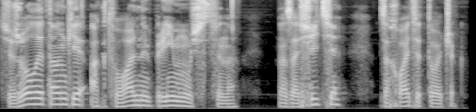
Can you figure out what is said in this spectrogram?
Тяжелые танки актуальны преимущественно на защите, захвате точек.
